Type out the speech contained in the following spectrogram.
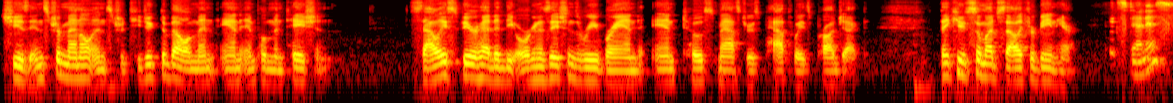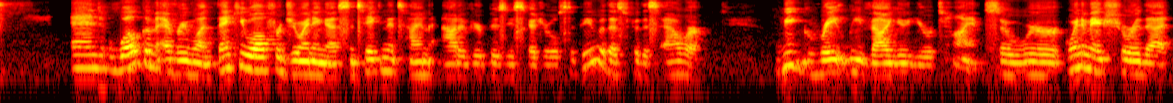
She is instrumental in strategic development and implementation. Sally spearheaded the organization's rebrand and Toastmasters Pathways project. Thank you so much, Sally, for being here. Thanks, Dennis. And welcome, everyone. Thank you all for joining us and taking the time out of your busy schedules to be with us for this hour. We greatly value your time, so we're going to make sure that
